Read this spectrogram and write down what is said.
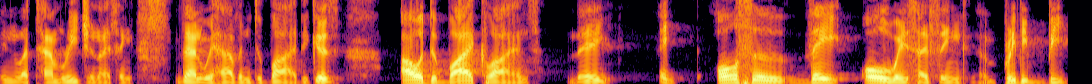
in latam region i think than we have in dubai because our dubai clients they, they also they always, I think, uh, pretty big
